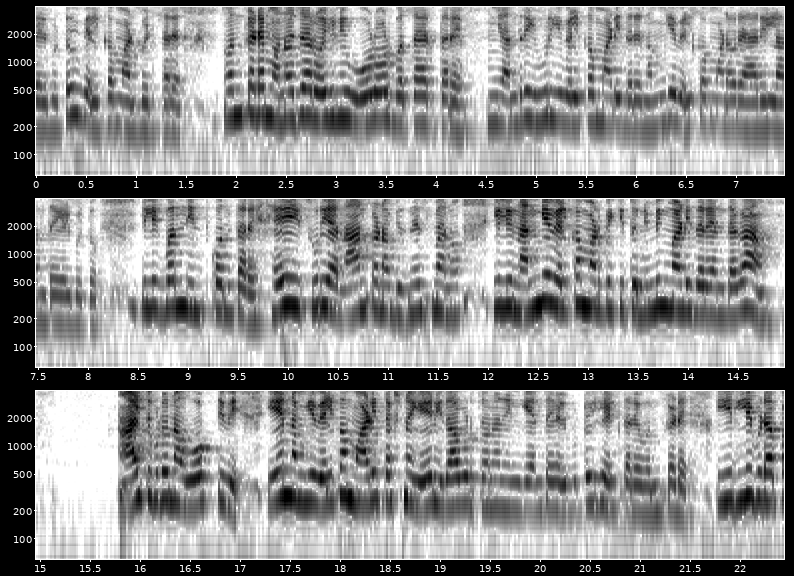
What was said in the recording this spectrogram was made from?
ಹೇಳ್ಬಿಟ್ಟು ವೆಲ್ಕಮ್ ಮಾಡಿಬಿಡ್ತಾರೆ. ಒಂದು ಕಡೆ ಮನೋಜ, ರೋಹಿಣಿ ಓಡೋಡ್ ಬರ್ತಾ ಇರ್ತಾರೆ. ಅಂದರೆ ಇವ್ರಿಗೆ ವೆಲ್ಕಮ್ ಮಾಡಿದ್ದಾರೆ, ನಮಗೆ ವೆಲ್ಕಮ್ ಮಾಡೋರು ಯಾರಿಲ್ಲ ಅಂತ ಹೇಳ್ಬಿಟ್ಟು. ಇಲ್ಲಿಗೆ ಬಂದು ನಿಂತ್ಕೊತಾರೆ. ಹೇಯ್ ಸೂರ್ಯ, ನಾನು ಕಣೋ ಬಿಸ್ನೆಸ್ ಮ್ಯಾನು ಇಲ್ಲಿ ನನಗೆ ವೆಲ್ಕಮ್ ಮಾಡಬೇಕಿತ್ತು ನಿಮಗೆ ಮಾಡಿದ್ದಾರೆ ಅಂದಾಗ ಆಯ್ತು ಬಿಡು, ನಾವು ಹೋಗ್ತೀವಿ. ಏನು ನಮಗೆ ವೆಲ್ಕಮ್ ಮಾಡಿದ ತಕ್ಷಣ ಏನು ಇದಾಗ್ಬಿಡ್ತವನೋ ನಿನಗೆ ಅಂತ ಹೇಳ್ಬಿಟ್ಟು ಹೇಳ್ತಾರೆ ಒಂದು ಕಡೆ. ಇರಲಿ ಬಿಡಪ್ಪ,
